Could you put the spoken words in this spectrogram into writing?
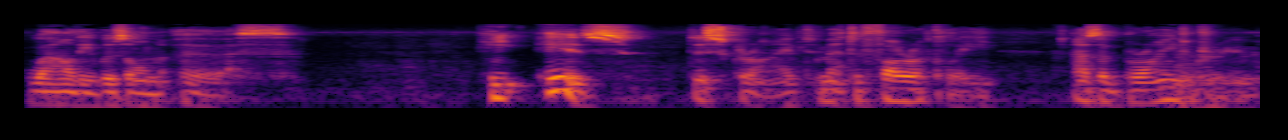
while he was on earth. He is described metaphorically as a bridegroom,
